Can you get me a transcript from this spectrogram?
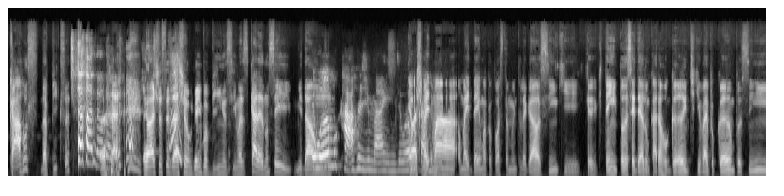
Carros, da Pixar. não, não. eu acho que vocês acham bem bobinho, assim, mas, cara, eu não sei, me dá eu um... Eu amo carros demais, eu amo Eu acho carros. uma, uma ideia, uma proposta muito legal, assim, que, que, que, tem toda essa ideia de um cara arrogante que vai pro campo, assim,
